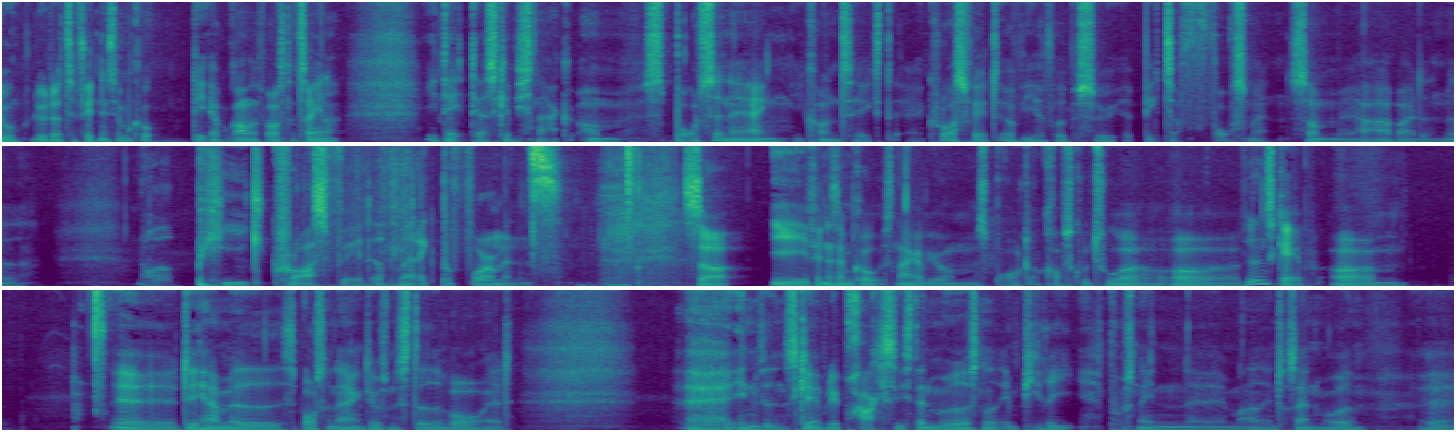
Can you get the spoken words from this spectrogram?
Du lytter til Fitness MK. Det er programmet for os, der træner. I dag der skal vi snakke om sportsernæring i kontekst af CrossFit, og vi har fået besøg af Victor Forsman, som øh, har arbejdet med noget peak CrossFit Athletic Performance. Så i Fitness MK snakker vi om sport og kropskultur og videnskab, og øh, det her med sportsernæring, det er jo sådan et sted, hvor at øh, en videnskabelig praksis, den møder sådan noget empiri på sådan en øh, meget interessant måde. Øh,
